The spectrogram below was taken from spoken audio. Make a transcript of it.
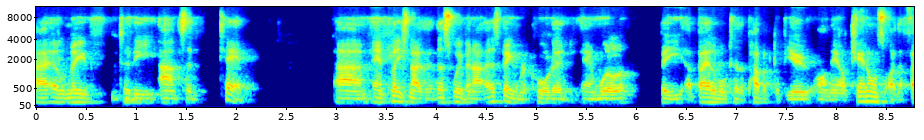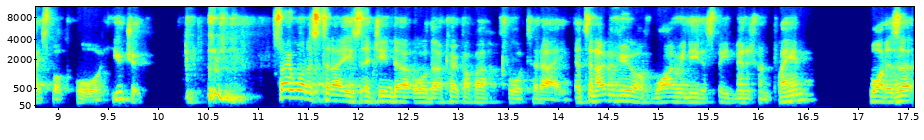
uh, it'll move to the answered tab. Um, and please note that this webinar is being recorded and will be available to the public to view on our channels, either Facebook or YouTube. so what is today's agenda or the kaupapa for today? It's an overview of why we need a speed management plan. What is it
